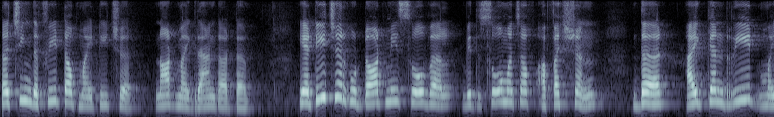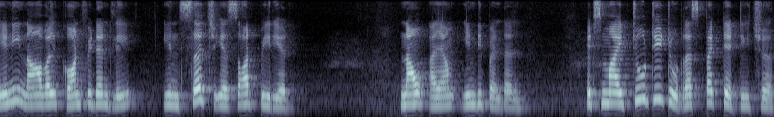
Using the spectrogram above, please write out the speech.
touching the feet of my teacher, not my granddaughter. A teacher who taught me so well with so much of affection that I can read any novel confidently in such a short period. Now I am independent. It's my duty to respect a teacher.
